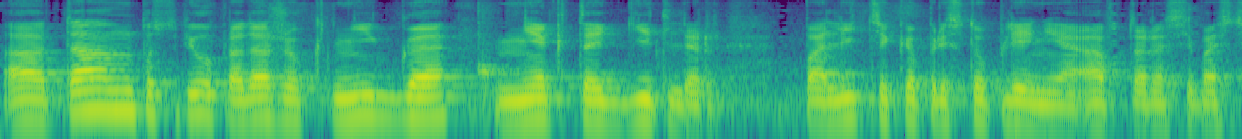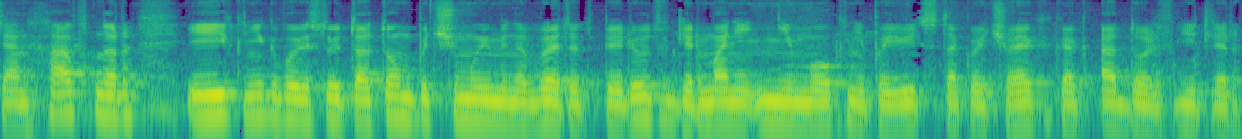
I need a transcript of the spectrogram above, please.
А, там поступила в продажу книга «Некто Гитлер» политика преступления автора Себастьян Хафнер. И книга повествует о том, почему именно в этот период в Германии не мог не появиться такой человек, как Адольф Гитлер.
